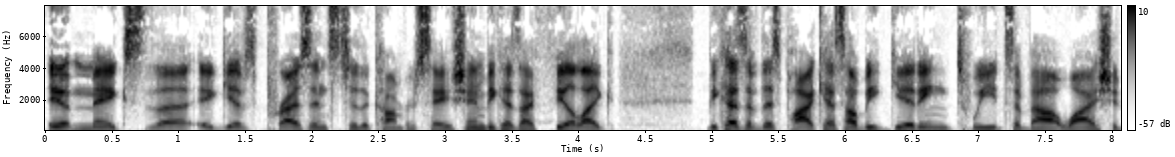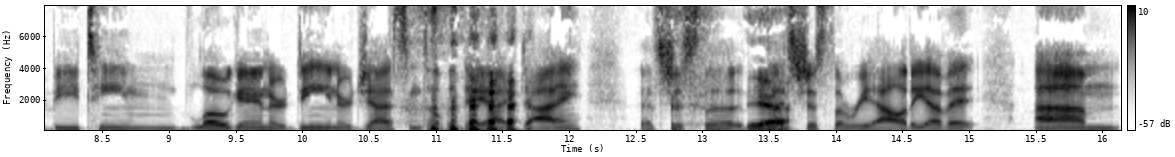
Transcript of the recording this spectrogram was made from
it makes the it gives presence to the conversation because I feel like because of this podcast, I'll be getting tweets about why I should be Team Logan or Dean or Jess until the day I die. That's just the Yeah. that's just the reality of it. Um,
